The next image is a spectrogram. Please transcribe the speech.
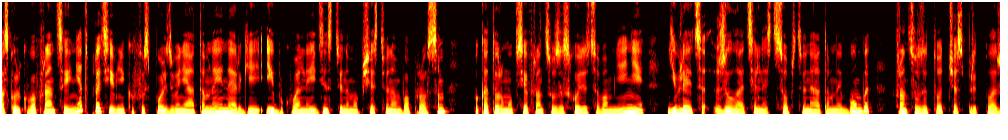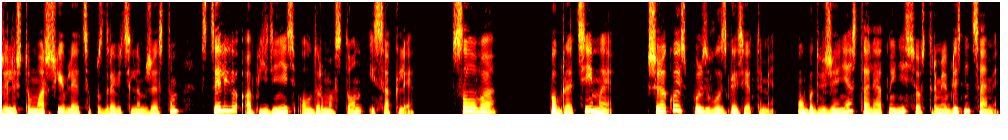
Поскольку во Франции нет противников использования атомной энергии и буквально единственным общественным вопросом, по которому все французы сходятся во мнении, является желательность собственной атомной бомбы, французы тотчас предположили, что марш является поздравительным жестом с целью объединить Олдермастон и Сакле. Слово «побратимы» широко использовалось газетами. Оба движения стали отныне сестрами-близнецами,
